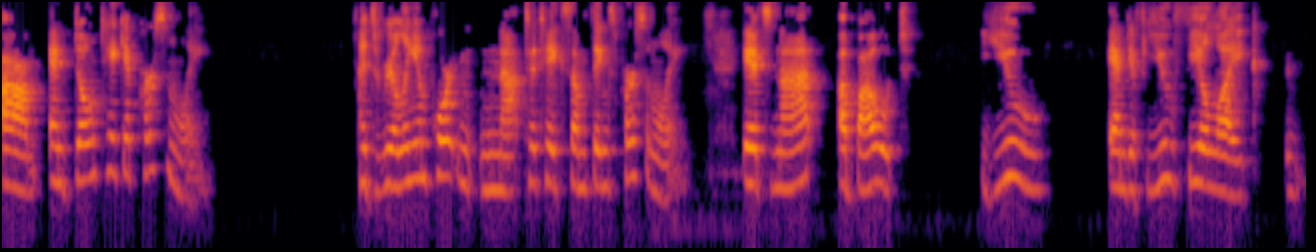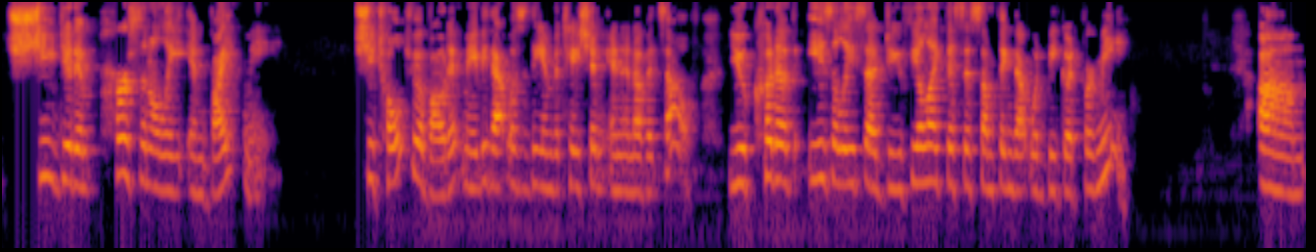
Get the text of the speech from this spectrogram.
Um, and don't take it personally. It's really important not to take some things personally. It's not about you. And if you feel like she didn't personally invite me, she told you about it, maybe that was the invitation in and of itself. You could have easily said, Do you feel like this is something that would be good for me? Um,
